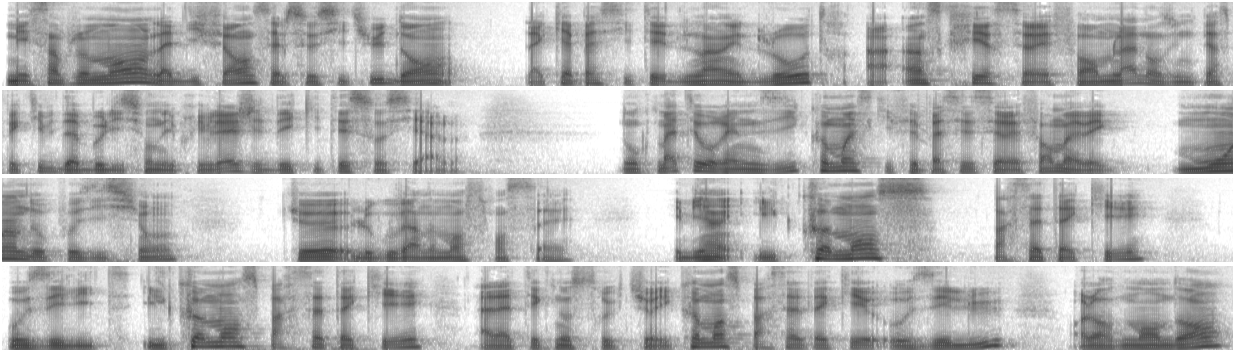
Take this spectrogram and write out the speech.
Mais simplement, la différence, elle se situe dans la capacité de l'un et de l'autre à inscrire ces réformes-là dans une perspective d'abolition des privilèges et d'équité sociale. Donc Matteo Renzi, comment est-ce qu'il fait passer ces réformes avec moins d'opposition que le gouvernement français? Eh bien, il commence par s'attaquer aux élites. Il commence par s'attaquer à la technostructure. Il commence par s'attaquer aux élus en leur demandant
